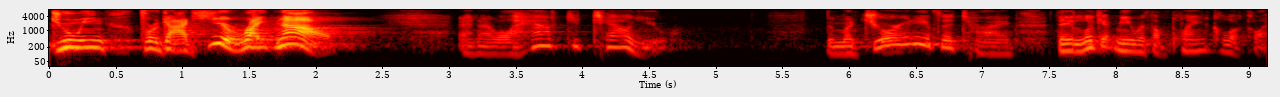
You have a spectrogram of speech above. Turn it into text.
doing for God here right now? And I will have to tell you, the majority of the time, they look at me with a blank look like,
